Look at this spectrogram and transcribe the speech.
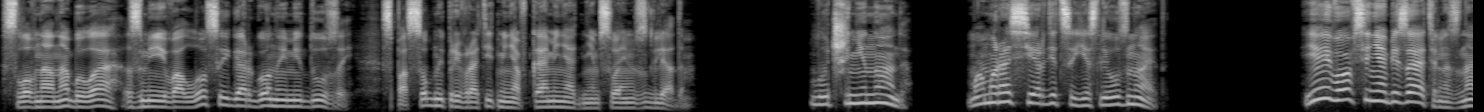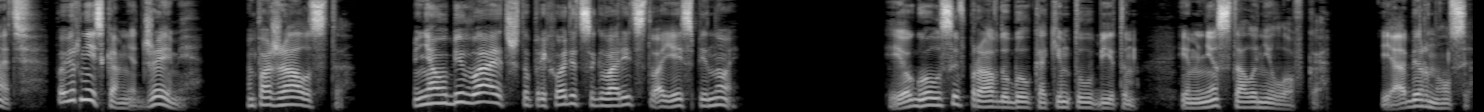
Словно она была змееволосой горгоной медузой, способной превратить меня в камень одним своим взглядом. «Лучше не надо. Мама рассердится, если узнает». Ей вовсе не обязательно знать. Повернись ко мне, Джейми. Пожалуйста. Меня убивает, что приходится говорить с твоей спиной». Ее голос и вправду был каким-то убитым, и мне стало неловко. Я обернулся.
